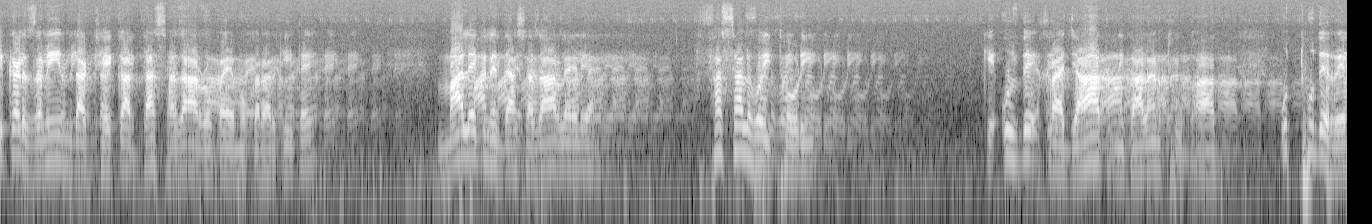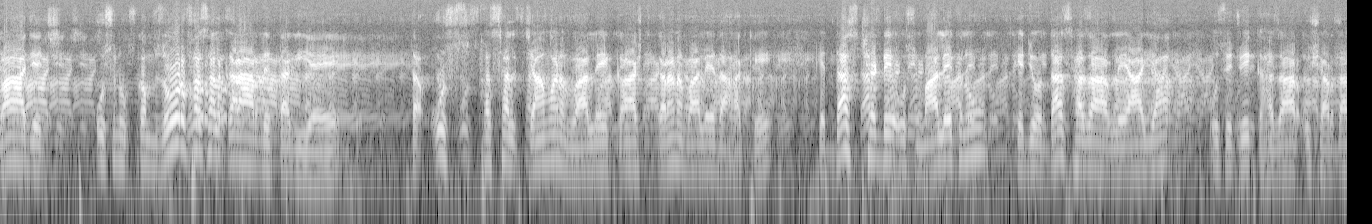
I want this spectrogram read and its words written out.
एकड़ ज़मीन का ठेका दस हज़ार रुपए मुकर किए मालिक ने दस हज़ार ले लिया। फ़सल हुई थोड़ी कि उसके अखराजात निकालन तू बाद उतों के रिवाज उस कमज़ोर फ़सल करार दिता गया है तो उस फ़सल चावन वाले, काश्त करण वाले का हक कि दस छे उस मालिक न कि जो दस हज़ार ले आया, उस एक हज़ार उशरदा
